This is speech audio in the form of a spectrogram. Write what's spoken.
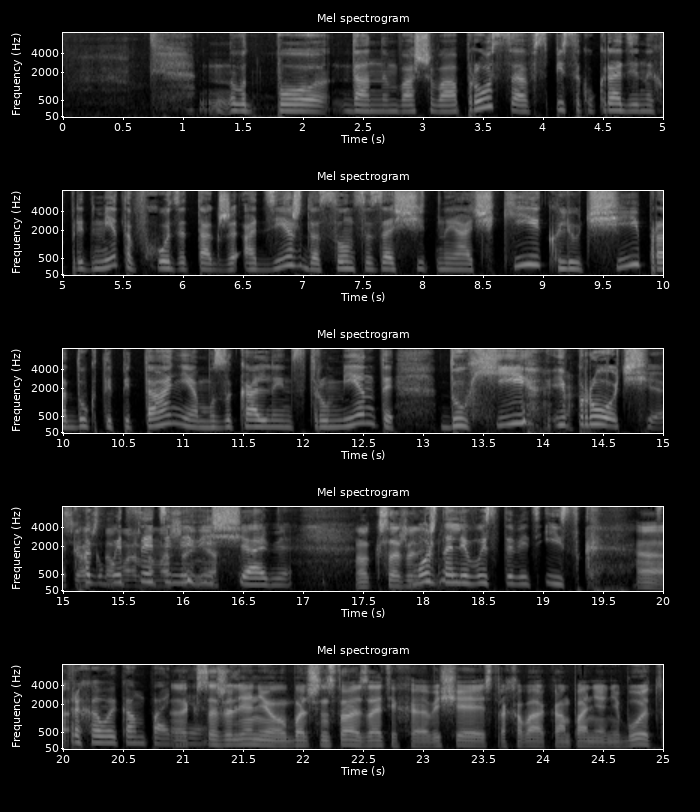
Ну вот по данным вашего опроса, в список украденных предметов входят также одежда, солнцезащитные очки, ключи, продукты питания, музыкальные инструменты, духи и прочее. Как быть с этими вещами? Но, к сожалению... Можно ли выставить иск э, страховой компании? К сожалению, большинство из этих э, вещей страховая компания не будет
